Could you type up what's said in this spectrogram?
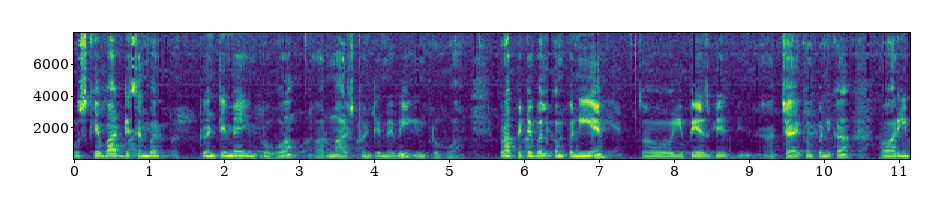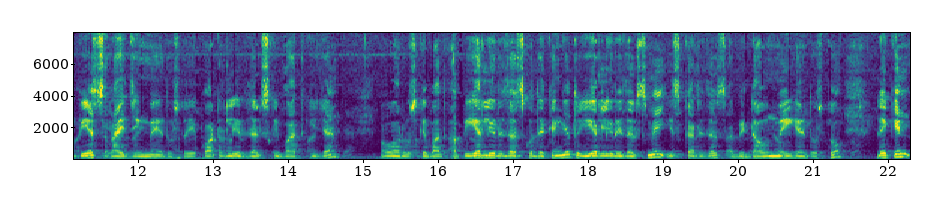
उसके बाद दिसंबर 20 में इम्प्रूव हुआ और मार्च 20 में भी इम्प्रूव हुआ। प्रॉफिटेबल कंपनी है तो ईपीएस भी अच्छा है कंपनी का और ईपीएस राइजिंग में है दोस्तों। ये क्वार्टरली रिजल्ट्स की बात की जाए और उसके बाद आप ईयरली रिजल्ट्स को देखेंगे तो ईयरली रिजल्ट्स में इसका रिजल्ट्स अभी डाउन में ही है दोस्तों। लेकिन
